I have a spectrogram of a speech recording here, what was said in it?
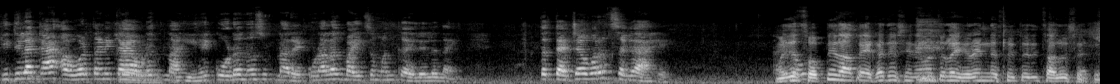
की तिला काय आवडतं आणि काय आवडत नाही हे कोड न सुटणार आहे. कुणालाच बाईचं मन कळलेलं नाही. तर त्याच्यावरच सगळं आहे. म्हणजे स्वप्नील आता एखाद्या सिनेमात तुला हिरोईन नसली तरी चालू शकते.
